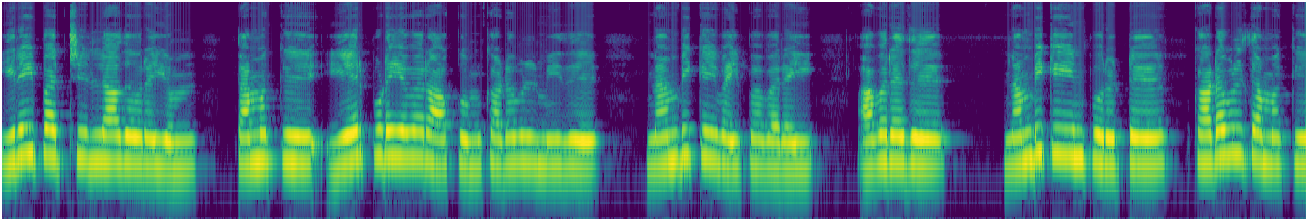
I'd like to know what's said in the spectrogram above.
இறைப்பற்றில்லாதோரையும் தமக்கு ஏற்புடையவராக்கும் கடவுள் மீது நம்பிக்கை வைப்பவரை அவரது நம்பிக்கையின் பொருட்டு கடவுள் தமக்கு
